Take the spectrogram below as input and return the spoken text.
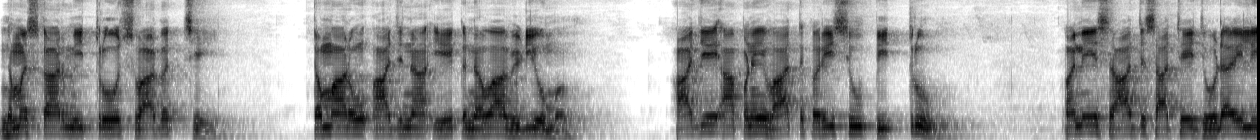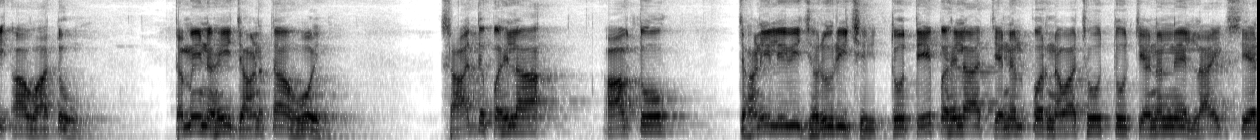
નમસ્કાર મિત્રો, સ્વાગત છે તમારું આજના એક નવા વિડીયોમાં. આજે આપણે વાત કરીશું પિતૃ અને શ્રાદ્ધ સાથે જોડાયેલી આ વાતો. તમે નહીં જાણતા હોય. શ્રાદ્ધ પહેલાં આવતો જાણી લેવી જરૂરી છે. તો તે પહેલાં ચેનલ પર નવા છો તો ચેનલને લાઇક શેર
